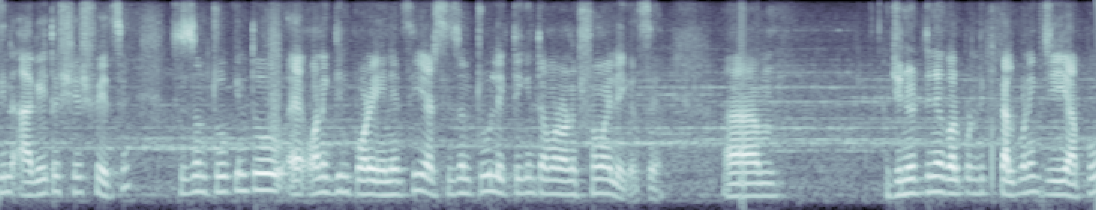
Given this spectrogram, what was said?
দিন আগেই তো শেষ হয়েছে। সিজন টু কিন্তু অনেক দিন পরে এনেছি আর সিজন টু লিখতে কিন্তু আমার অনেক সময় লেগেছে। জুনিয়র দিনের গল্পটা কি কাল্পনিক, জি আপু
